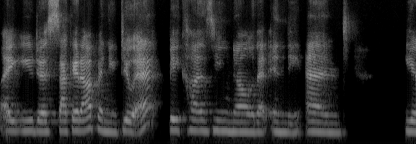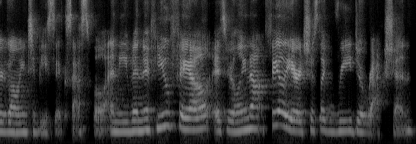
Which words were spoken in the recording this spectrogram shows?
Like you just suck it up and you do it because you know that in the end, you're going to be successful. And even if you fail, it's really not failure, it's just like redirection.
